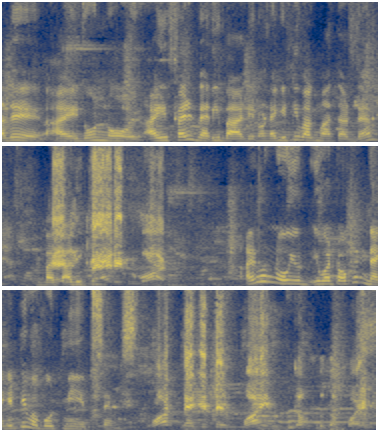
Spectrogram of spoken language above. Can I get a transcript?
ಅದೇ I don't know I fell very bad ಏನೋ ನೆಗೆಟಿವ್ ಆಗಿ ಮಾತಾಡಿದೆ. ಬಟ್ ಅದಕ್ಕೆ I don't know you you are talking negative about me it sense what negative point come to the point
